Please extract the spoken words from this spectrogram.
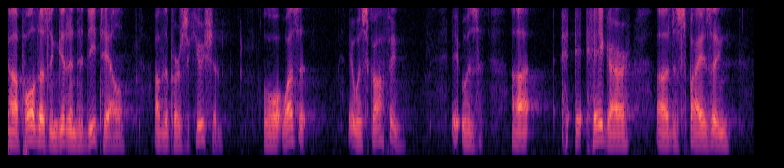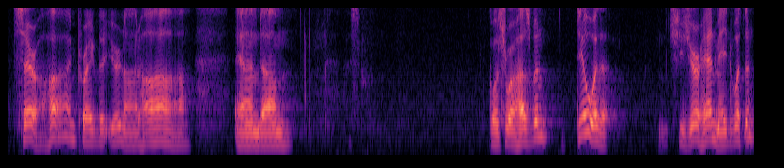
uh, Paul doesn't get into detail of the persecution. Well, what was it? It was scoffing. It was uh, Hagar uh, despising Sarah. Ha, I'm pregnant, you're not. Ha, ha. And um, goes to her husband, deal with it. She's your handmaid with it.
